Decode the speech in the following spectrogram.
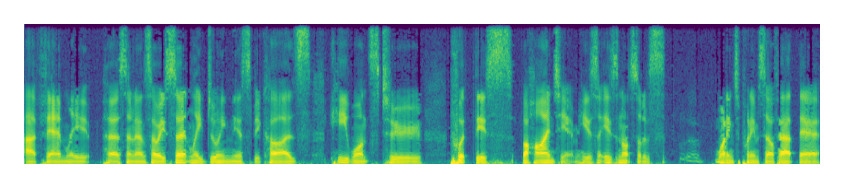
uh, family person. And so he's certainly doing this because he wants to put this behind him. He's, he's not sort of wanting to put himself out there.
